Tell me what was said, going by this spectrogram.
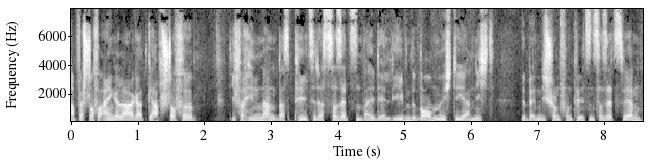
Abwehrstoffe eingelagert, Gerbstoffe, die verhindern, dass Pilze das zersetzen, weil der lebende Baum möchte ja nicht lebendig schon von Pilzen zersetzt werden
